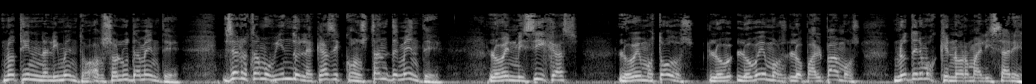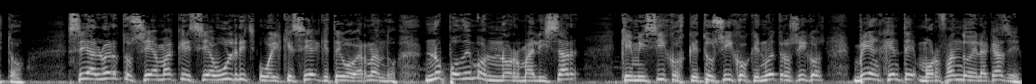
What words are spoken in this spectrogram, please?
no tienen alimento, absolutamente. Ya lo estamos viendo en la calle constantemente. Lo ven mis hijas, lo vemos todos, lo, lo vemos, lo palpamos. No tenemos que normalizar esto sea Alberto, sea Macri, sea Bullrich o el que sea el que esté gobernando. No podemos normalizar que mis hijos, que tus hijos, que nuestros hijos vean gente morfando de la calle,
